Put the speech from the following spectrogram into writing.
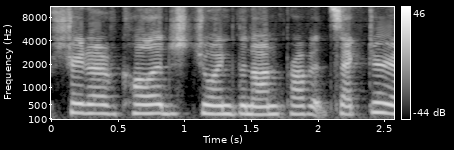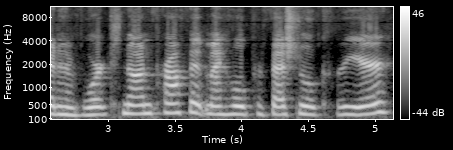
straight out of college, joined the nonprofit sector and have worked nonprofit my whole professional career.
